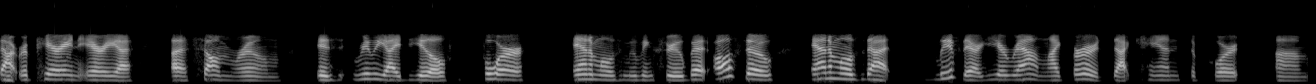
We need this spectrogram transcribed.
that riparian area uh, some room is really ideal for animals moving through, but also animals that live there year round, like birds, that can support um,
